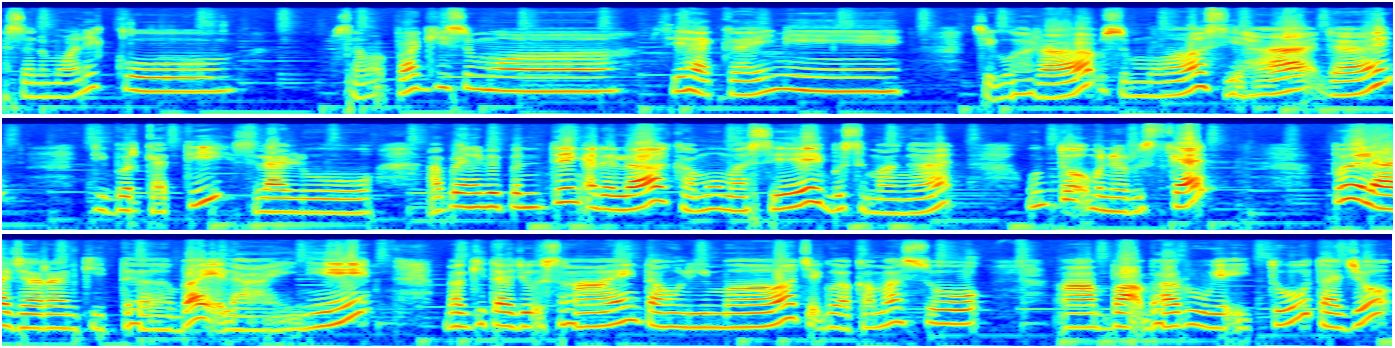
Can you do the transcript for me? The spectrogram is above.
Assalamualaikum. Selamat pagi semua. Sihatkah ini? Cikgu harap semua sihat dan diberkati selalu. Apa yang lebih penting adalah kamu masih bersemangat untuk meneruskan pelajaran kita. Baiklah, ini bagi tajuk sains tahun 5, cikgu akan masuk uh, bab baru iaitu tajuk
